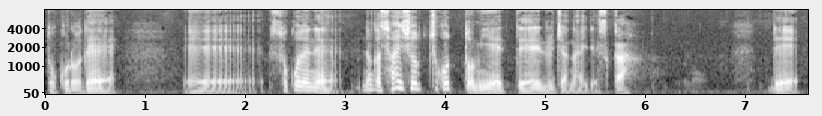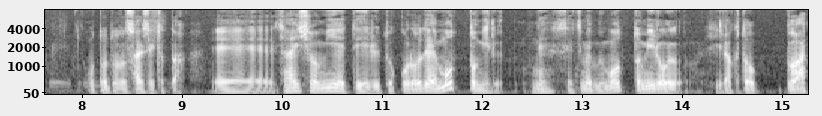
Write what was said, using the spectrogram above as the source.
ところで、えー、そこでね、なんか最初ちょこっと見えてるじゃないですか。で、弟と再生しちゃった。えー、最初見えているところでもっと見る。ね、説明文もっと見ろ開くとブワッ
